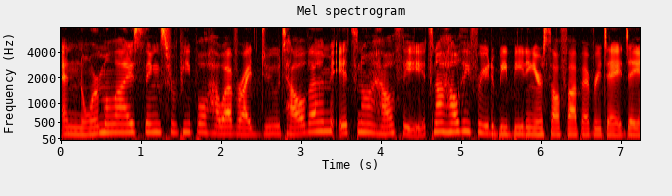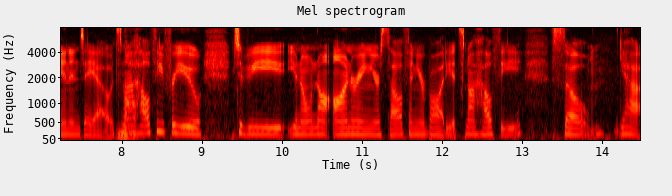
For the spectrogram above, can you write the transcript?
and normalize things for people. However, I do tell them it's not healthy. It's not healthy for you to be beating yourself up every day, day in and day out. It's No. not healthy for you to be, you know, not honoring yourself and your body. It's not healthy. So, yeah.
